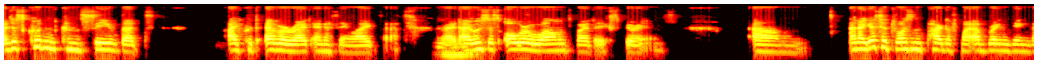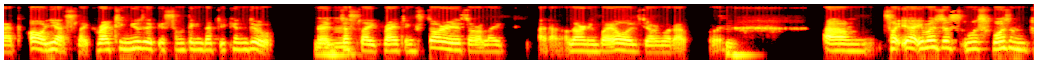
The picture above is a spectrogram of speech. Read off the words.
i just couldn't conceive that I could ever write anything like that, mm-hmm. right? I was just overwhelmed by the experience. Um, and I guess it wasn't part of my upbringing that, oh, yes, like writing music is something that you can do, right? Mm-hmm. Just like writing stories or like, I don't know, learning biology or whatever. Mm-hmm. Um, so yeah, it was just, was, wasn't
